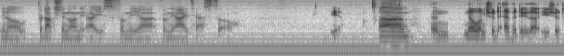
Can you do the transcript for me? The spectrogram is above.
you know production on the ice from the uh, from the eye test. So yeah, um, and no one should ever do that. You should,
